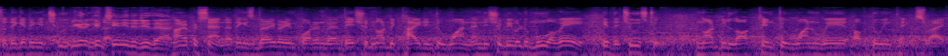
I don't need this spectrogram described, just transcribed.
So they're getting to choose. You're going to continue that. to do that. 100%. I think it's very, very important where they should not be tied into one, and they should be able to move away if they choose to, not be locked into one way of doing things, right?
